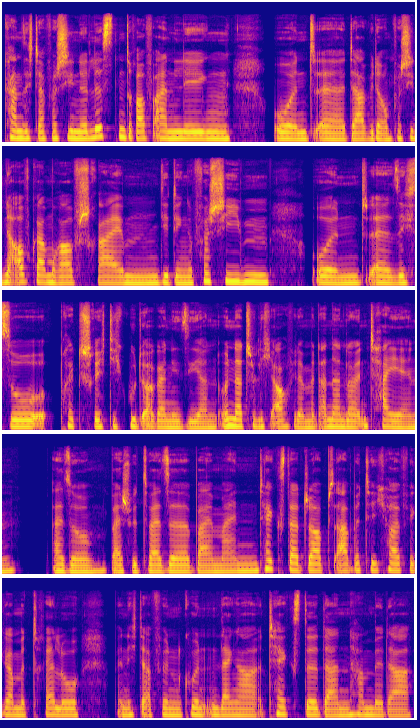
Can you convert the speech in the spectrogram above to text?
kann sich da verschiedene Listen drauf anlegen und äh, da wiederum verschiedene Aufgaben raufschreiben, die Dinge verschieben und äh, sich so praktisch richtig gut organisieren und natürlich auch wieder mit anderen Leuten teilen. Also beispielsweise bei meinen Texterjobs arbeite ich häufiger mit Trello. Wenn ich da für einen Kunden länger texte, dann haben wir da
